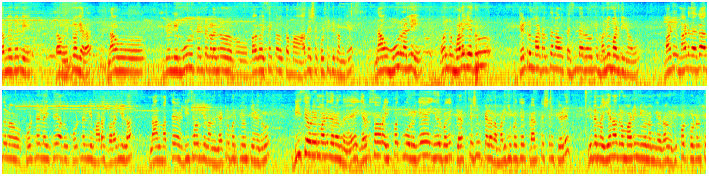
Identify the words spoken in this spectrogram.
ಸಮಯದಲ್ಲಿ ತಾವು ಎದ್ದೋಗ್ಯಾರ ನಾವು ಇದರಲ್ಲಿ ಮೂರು ಟೆಂಡರ್ಗಳನ್ನು ಭಾಗವಹಿಸೋಕ್ಕೆ ತಮ್ಮ ಆದೇಶ ಕೊಟ್ಟಿದ್ರು ನಮಗೆ. ನಾವು ಮೂರರಲ್ಲಿ ಒಂದು ಮಳೆಗೆದು ಟೆಂಡರ್ ಮಾಡ್ರಂತ ನಾವು ತಹಸೀಲ್ದಾರ್ ಅವ್ರಿಗೆ ಮನವಿ ಮಾಡಿದ್ವಿ ನಾವು. ಮಾಡಿ, ಮಾಡಿದಾಗ ಅದು ನಾವು ಕೋರ್ಟ್ನಲ್ಲಿ ಐತೆ ಅದು ಕೋರ್ಟ್ನಲ್ಲಿ ಮಾಡೋಕ್ಕೆ ಬರೋಂಗಿಲ್ಲ. ನಾನು ಮತ್ತೆ ಡಿ ಸಿ ಅವ್ರಿಗೆ ನಾನು ಲೆಟ್ರ್ ಬರ್ತೀವಿ ಅಂತ ಹೇಳಿದರು. ಡಿ ಸಿ ಅವ್ರು ಏನು ಮಾಡಿದ್ದಾರೆ ಅಂದರೆ ಎರಡು ಸಾವಿರ ಇಪ್ಪತ್ತ್ಮೂರಿಗೆ ಇದ್ರ ಬಗ್ಗೆ ಕ್ಲಾರಿಫಿಕೇಷನ್ ಕೇಳಾರ ಮಳಿಗೆ ಬಗ್ಗೆ ಕ್ಲಾರಿಫಿಕೇಷನ್ ಕೇಳಿ ಇದನ್ನು ಏನಾದರೂ ಮಾಡಿ ನೀವು ನಮಗೆ ರಿಪೋರ್ಟ್ ಕೊಡ್ರಿ ಅಂತ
